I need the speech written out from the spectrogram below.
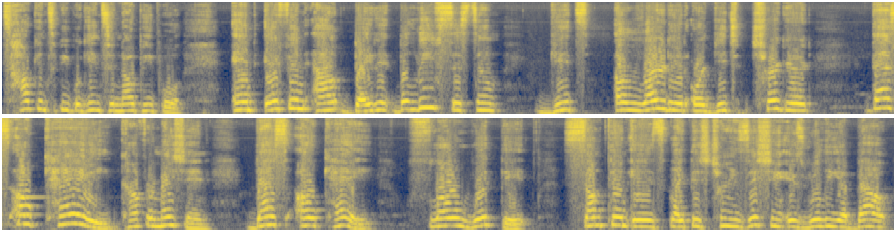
talking to people, getting to know people. And if an outdated belief system gets alerted or gets triggered, that's okay. Confirmation, that's okay. Flow with it something is like this transition is really about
